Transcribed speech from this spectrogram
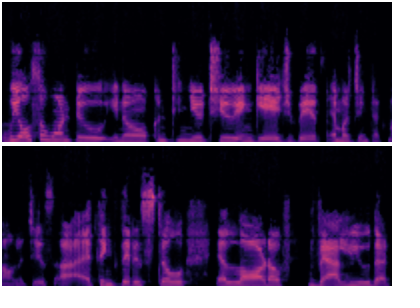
We also want to, you know, continue to engage with emerging technologies. I think there is still a lot of value that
